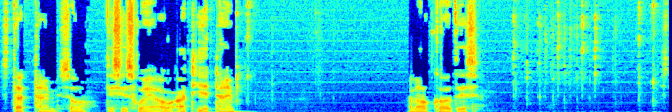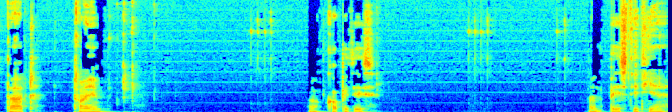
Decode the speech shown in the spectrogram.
start time. So this is where I'll add here time. And I'll call this start time I'll copy this and paste it here.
